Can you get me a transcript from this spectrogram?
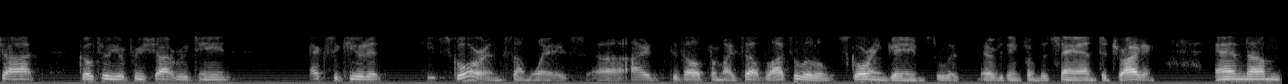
shot, go through your pre-shot routine, execute it, keep score in some ways. Uh, I developed for myself lots of little scoring games with everything from the sand to driving, and um,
